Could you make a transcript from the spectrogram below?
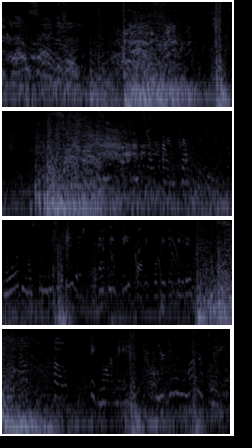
Come closer, little. Are impressive. Will soon be defeated. At least these buddies will be defeated. Oh, ignore me. You're doing wonderfully.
